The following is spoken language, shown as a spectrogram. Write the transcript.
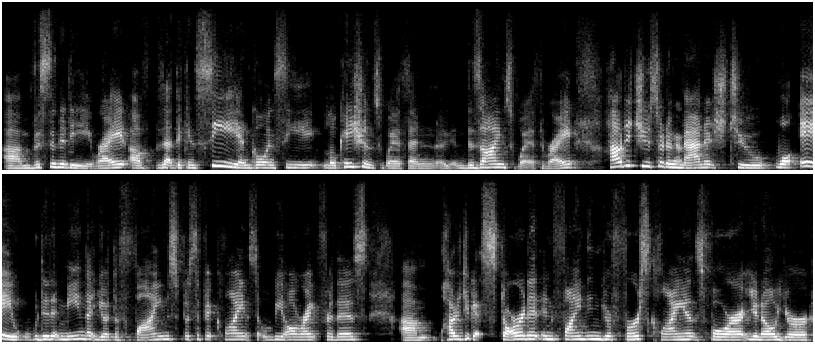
um, vicinity, right? Of that they can see and go and see locations with and uh, designs with, right? How did you sort of yeah. manage to? Well, a did it mean that you had to find specific clients that would be all right for this? Um, how did you get started in finding your first clients for you know your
